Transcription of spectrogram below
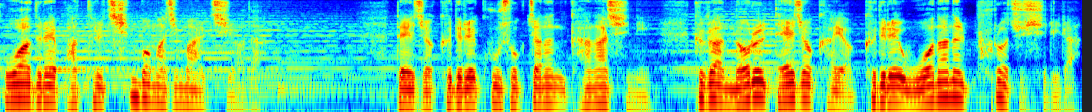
고아들의 밭을 침범하지 말지어다. 대적 그들의 구속자는 강하시니 그가 너를 대적하여 그들의 원한을 풀어주시리라.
